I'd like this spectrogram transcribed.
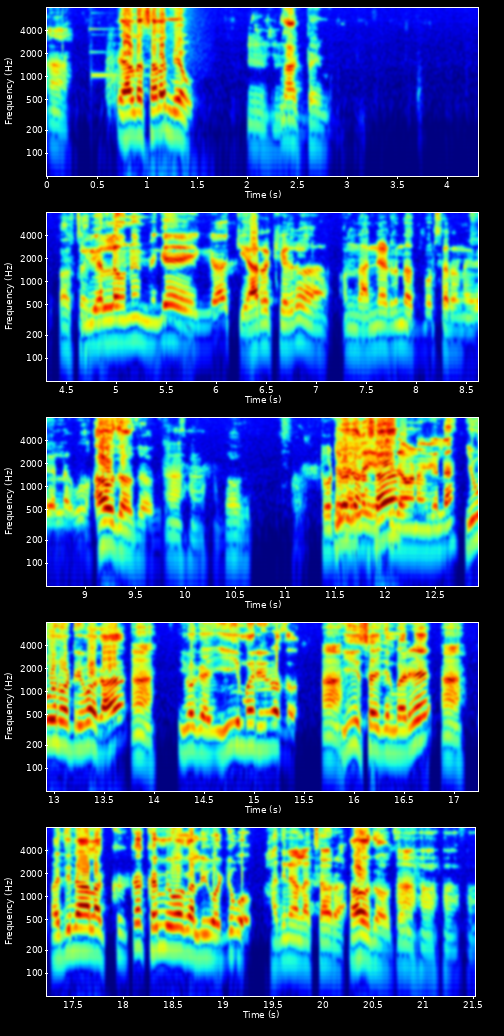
ಹಾ. ಎರಡು ಸಲ ಮೇವು. ಹ್ಮ್ ನಾಲ್ಕು ಟೈಮ್ ಅಷ್ಟೇ. ಇವೆಲ್ಲವೂ ನಿಮಗೆ ಈಗ ಯಾರ ಕೇಳಿದ್ರು ಒಂದ್ ಹನ್ನೆರಡರಿಂದ ಹದಿಮೂರು ಸಾವಿರ ಇವೆಲ್ಲವು ಹೌದೌದು ಹೌದು. ಹಾ ಹಾ ಹೌದು. ಟೋಟಲ್ ಇವಾಗ ಎಲ್ಲ ಸರ್- ಎಷ್ಟಿದಾವಣ ಇವೆಲ್ಲ? ಇವು ನೋಡ್ರಿ ಇವಾಗ ಹಾ. ಇವಾಗ ಈ ಮರಿ ಇರೋದು ಹಾ. ಈ ಸೈಜಿನ ಮರಿ ಹಾ. ಹದಿನಾಲ್ಕಕ್ಕ ಕಮ್ಮಿ ಹೋಗಲ್ಲ ಇವಾಗ ಇವು. ಹದಿನಾಲ್ಕು ಸಾವಿರ? ಹೌದೌದು. ಹಾ ಹಾ ಹಾ ಹಾ.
